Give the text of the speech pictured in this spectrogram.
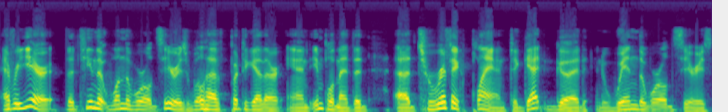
every year, the team that won the World Series will have put together and implemented a terrific plan to get good and win the World Series.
